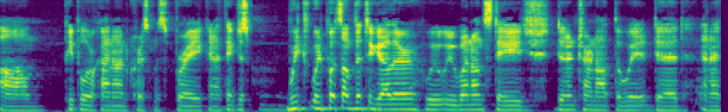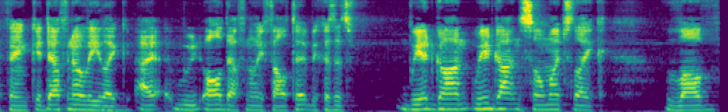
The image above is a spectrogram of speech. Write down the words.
um, people were kind of on Christmas break, and I think just we we put something together. We we went on stage, didn't turn out the way it did, and I think it definitely like I we all definitely felt it because it's we had gone we had gotten so much like love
